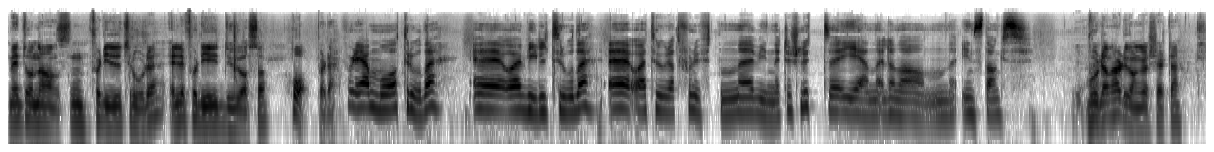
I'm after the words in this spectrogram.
Men Tone Hansen, fordi du tror det, eller fordi du også håper det? Fordi jeg må tro det, og jeg vil tro det. Eh, og jeg tror at fornuften eh, vinner til slutt i en eller annen instans. Hvordan har du engasjert deg?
